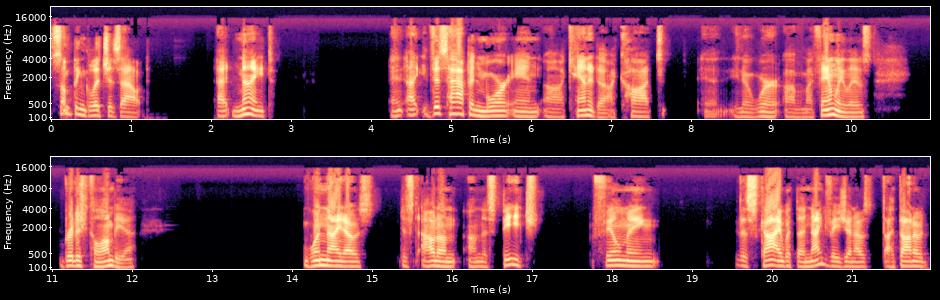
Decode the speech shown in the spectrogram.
something glitches out at night. And I, this happened more in uh, canada. I caught uh, you know where uh, my family lives british columbia. One night i was just out on on this beach filming the sky with the night vision, I was I thought I would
